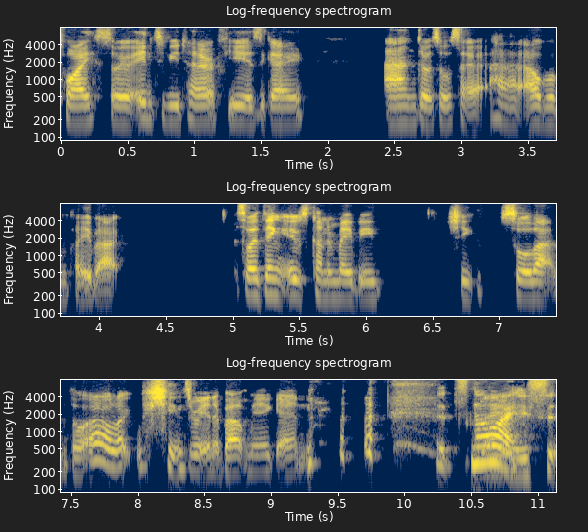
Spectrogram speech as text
twice. So I interviewed her a few years ago, and I was also at her album playback. So I think it was kind of maybe she saw that and thought, oh, like Roisin's written about me again. it's nice. So,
